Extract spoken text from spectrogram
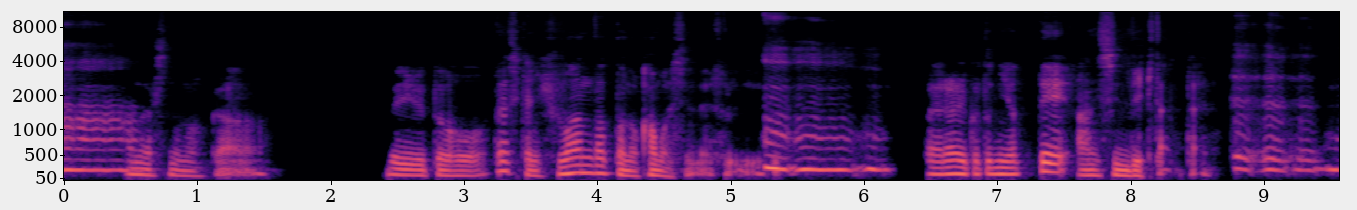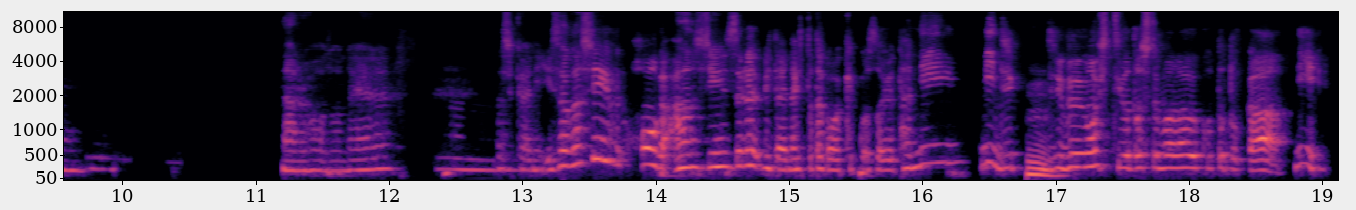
話なのか、で言うと、確かに不安だったのかもしれない、それで言うと。うんうんうんうん。頼られることによって安心できたみたいな。うんうんうんうん。なるほどね。うん確かに忙しい方が安心するみたいな人とかは結構そういう他人にじ、うん自分を必要としてもらうこととかに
